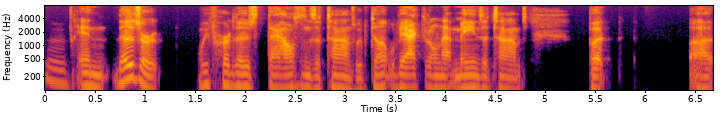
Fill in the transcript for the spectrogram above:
Mm. And those are we've heard those thousands of times. We've done we've acted on that millions of times, but uh,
